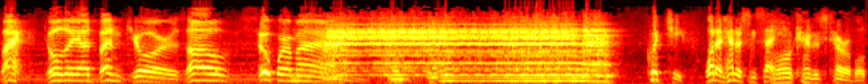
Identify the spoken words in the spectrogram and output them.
back to the adventures of Superman. Quick, Chief. What did Henderson say? Oh, Kent, it's terrible.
